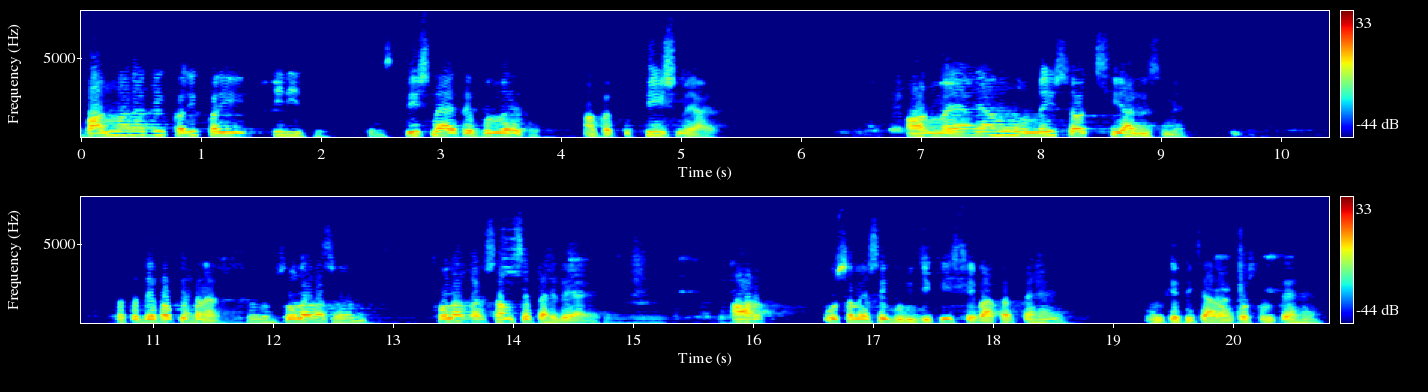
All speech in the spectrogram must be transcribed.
बाल महाराज जी करीब करीब तीस तीस में आए थे बोल रहे थे। हाँ तक तीस में आए। और मैं आया हूँ उन्नीस सौ छियालीस में। तो, तो देखो कितना। सोलह वर्ष सोलह वर्ष हमसे पहले आए। और उस समय से गुरु जी की सेवा करते हैं उनके विचारों को सुनते हैं।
